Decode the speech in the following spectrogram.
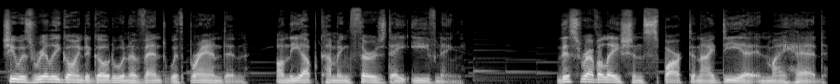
She was really going to go to an event with Brandon on the upcoming Thursday evening. This revelation sparked an idea in my head,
